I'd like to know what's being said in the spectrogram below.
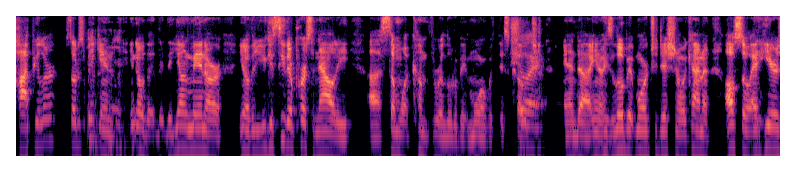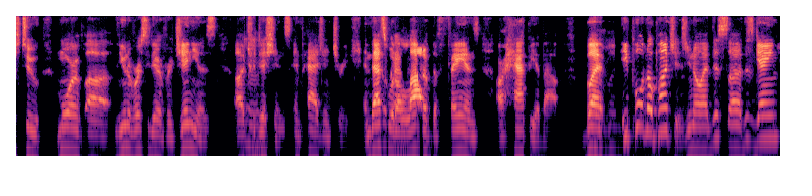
popular, so to speak. And Mhm. you know, the, the, the young men are, you know, the, you can see their personality uh, somewhat come through a little bit more with this coach. Sure. And uh, you know, he's a little bit more traditional. He kind of also adheres to more of uh, the University of Virginia's uh, Mhm. traditions and pageantry, and that's what a lot of the fans are happy about. But Mhm. he pulled no punches. You know, at this uh, this game,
